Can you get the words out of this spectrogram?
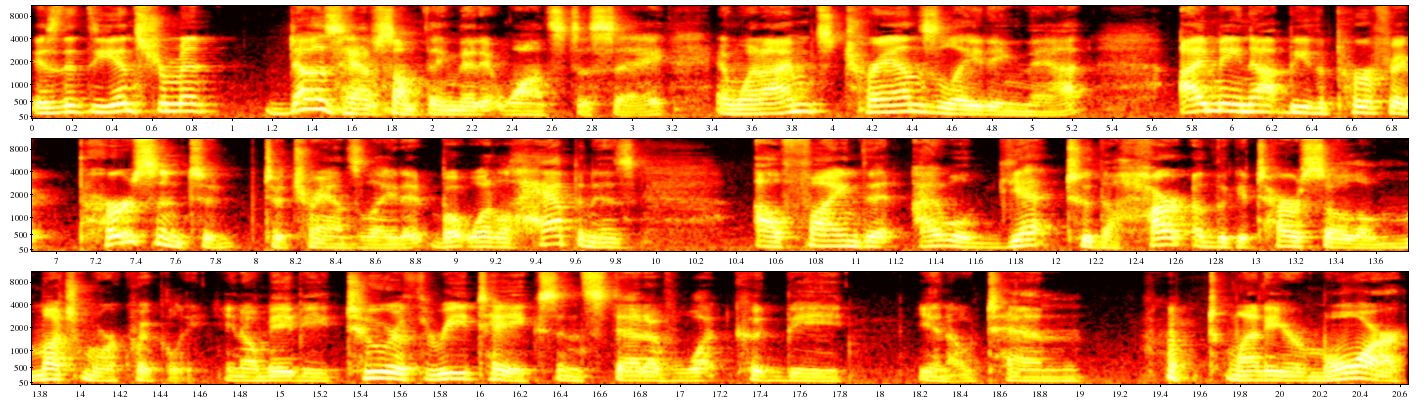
is that the instrument does have something that it wants to say. And when i'm translating that i may not be the perfect person to to translate it but what'll happen is I'll find that I will get to the heart of the guitar solo much more quickly. You know, maybe two or three takes instead of what could be, you know, 10, 20 or more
